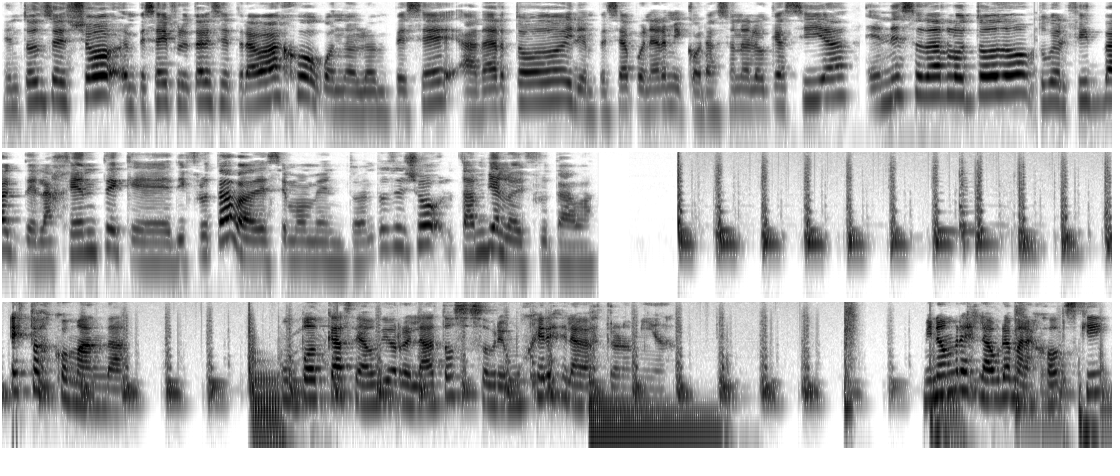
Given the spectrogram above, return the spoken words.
Entonces yo empecé a disfrutar ese trabajo cuando lo empecé a dar todo y le empecé a poner mi corazón a lo que hacía. En eso darlo todo, tuve el feedback de la gente que disfrutaba de ese momento. Entonces yo también lo disfrutaba. Esto es Comanda, un podcast de audio relatos sobre mujeres de la gastronomía. Mi nombre es Laura Marajowski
